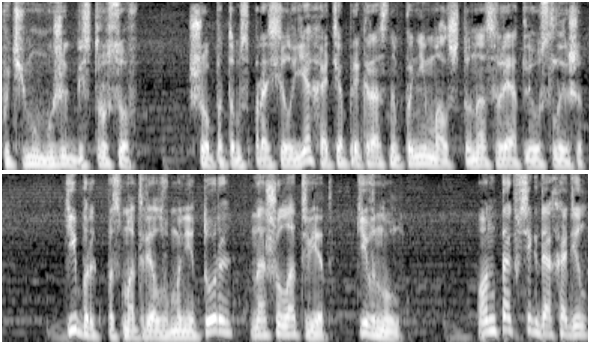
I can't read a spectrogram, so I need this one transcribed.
почему мужик без трусов?» – шепотом спросил я, хотя прекрасно понимал, что нас вряд ли услышат. Киборг посмотрел в мониторы, нашел ответ, кивнул. «Он так всегда ходил».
